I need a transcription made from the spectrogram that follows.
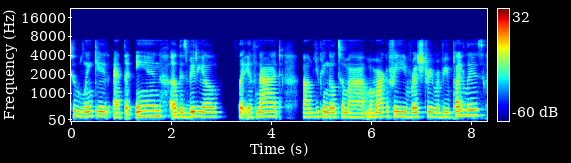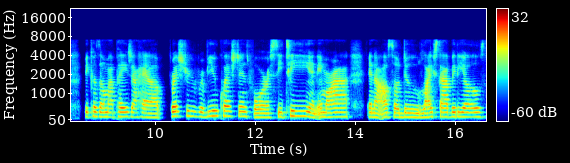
to link it at the end of this video, but if not, um, you can go to my mammography registry review playlist because on my page I have registry review questions for CT and MRI, and I also do lifestyle videos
